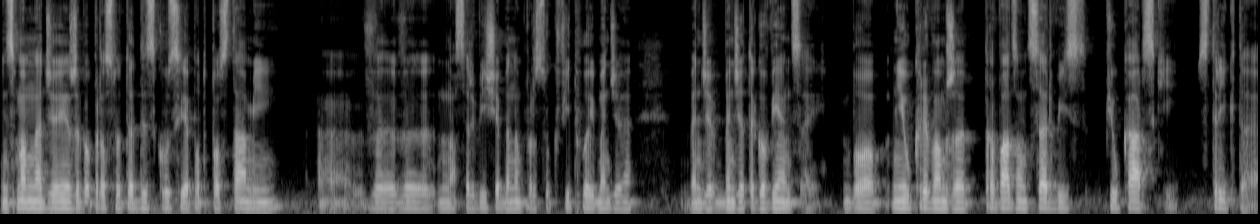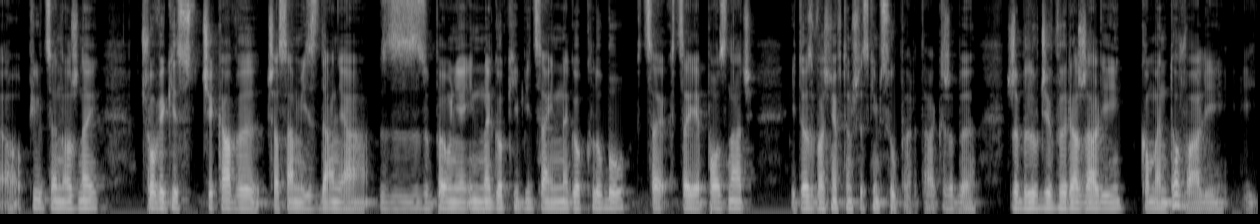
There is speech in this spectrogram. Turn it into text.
więc mam nadzieję, że po prostu te dyskusje pod postami e, w, w, na serwisie będą po prostu kwitły i będzie, będzie, będzie tego więcej, bo nie ukrywam, że prowadząc serwis piłkarski stricte o piłce nożnej, człowiek jest ciekawy czasami zdania z zupełnie innego kibica, innego klubu, chce, chce je poznać i to jest właśnie w tym wszystkim super, tak? żeby, żeby ludzie wyrażali, komentowali i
